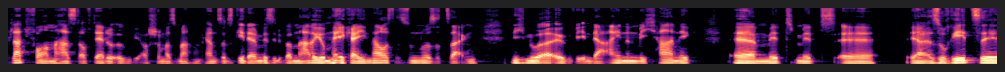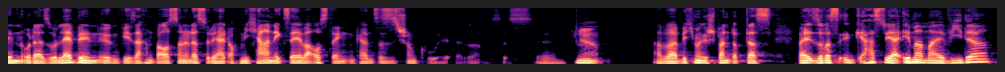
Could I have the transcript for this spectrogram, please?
Plattform hast, auf der du irgendwie auch schon was machen kannst. Und es geht ja ein bisschen über Mario Maker hinaus, dass du nur sozusagen nicht nur irgendwie in der einen Mechanik äh, mit mit äh, ja so Rätseln oder so Leveln irgendwie Sachen baust, sondern dass du dir halt auch Mechanik selber ausdenken kannst. Das ist schon cool. Also das ist äh, Ja. aber bin ich mal gespannt, ob das, weil sowas hast du ja immer mal wieder.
